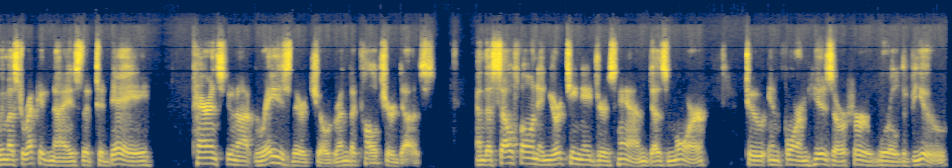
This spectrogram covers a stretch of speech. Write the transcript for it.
we must recognize that today parents do not raise their children, the culture does. And the cell phone in your teenager's hand does more to inform his or her worldview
